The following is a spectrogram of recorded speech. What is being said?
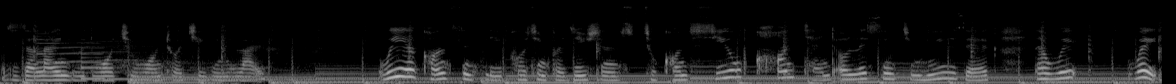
that is aligned with what you want to achieve in your life. We are constantly put in positions to consume content or listen to music that we wait,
